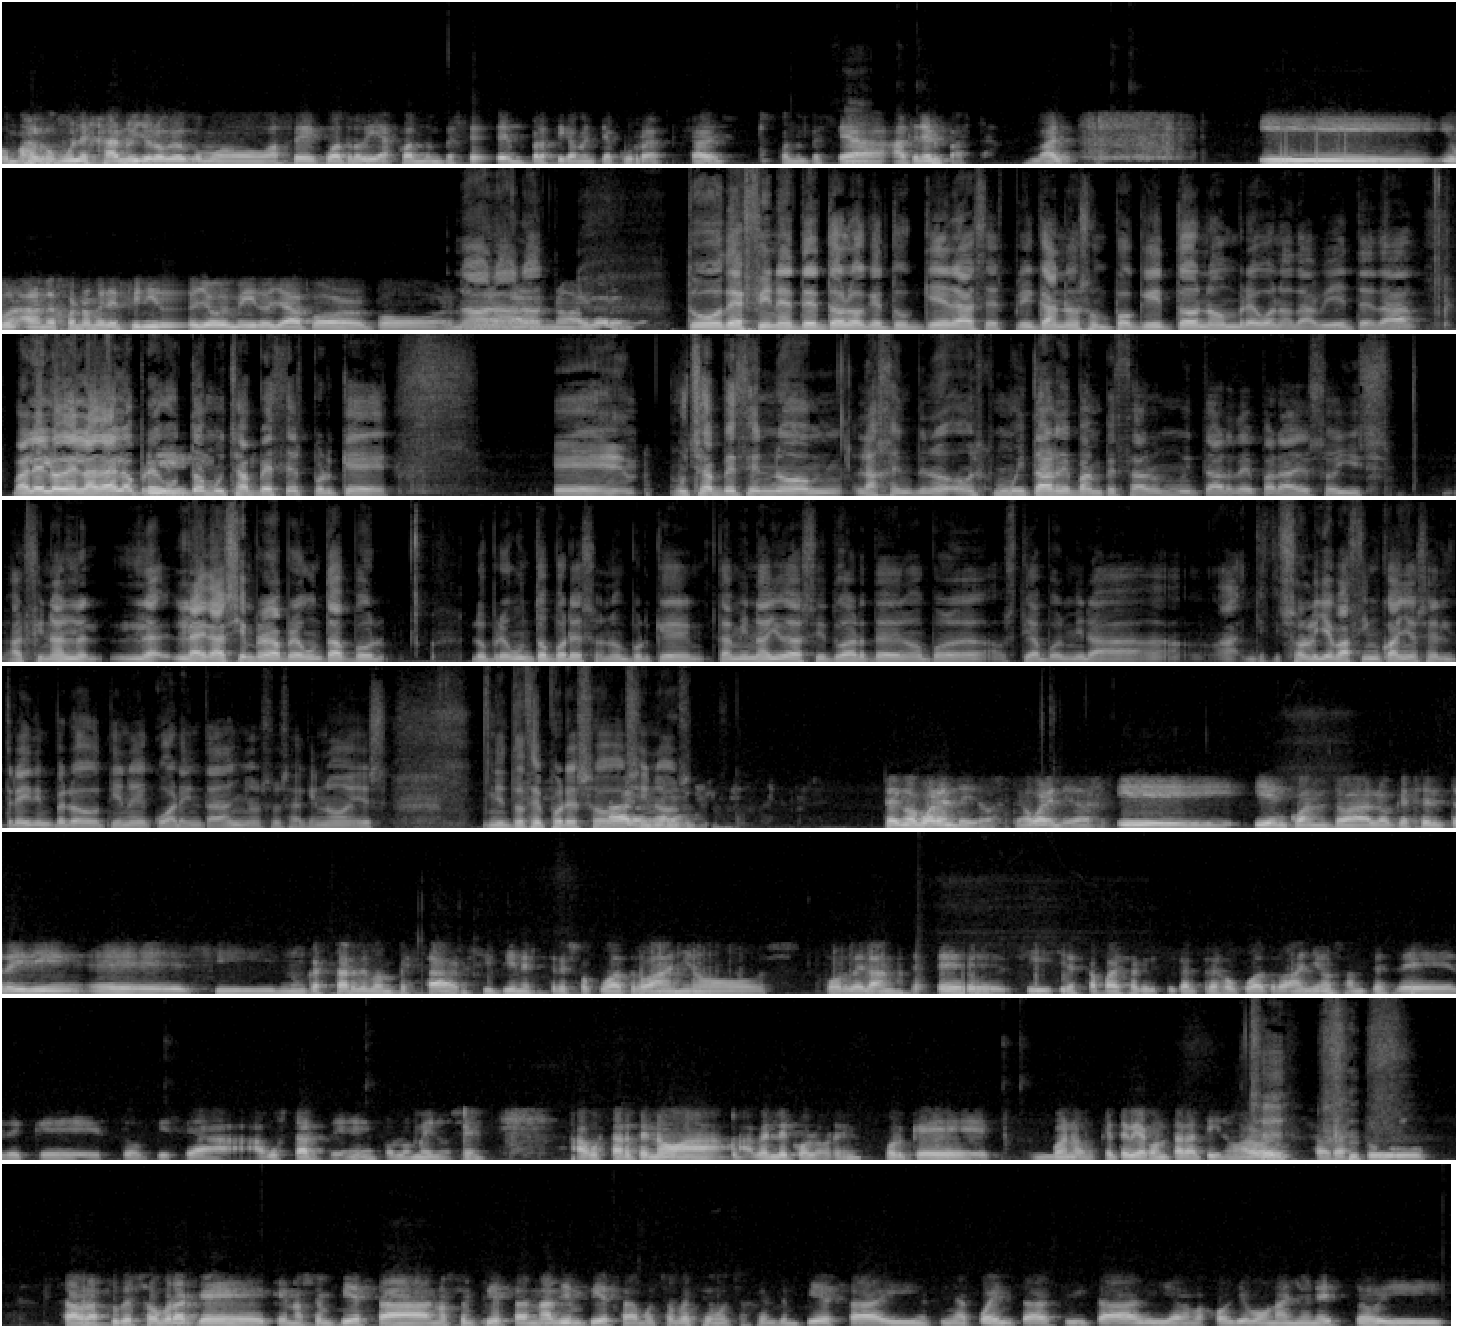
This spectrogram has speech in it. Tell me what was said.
como algo muy lejano y yo lo veo como hace cuatro días, cuando empecé prácticamente a currar, ¿sabes? Cuando empecé a, a tener pasta, ¿vale? Y, y bueno, a lo mejor no me he definido yo y me he ido ya por... por No, no, hablar, no. Álvaro? Tú defínete todo lo que tú quieras, explícanos un poquito, nombre, bueno, David, edad. Vale, lo de la edad lo pregunto muchas veces porque eh, muchas veces no, la gente no, es muy tarde para empezar, muy tarde para eso y al final la, la edad siempre la pregunta por, lo pregunto por eso, ¿no? Porque también ayuda a situarte, ¿no? Por, hostia, pues mira, solo lleva 5 años el trading, pero tiene 40 años, o sea que no es... Y entonces por eso, Claro, si no... claro. Tengo 42, tengo 42. Y, y en cuanto a lo que es el trading, eh, si nunca es tarde para empezar, si tienes tres o cuatro años por delante, eh, si, si eres capaz de sacrificar tres o cuatro años antes de, de que esto empiece a, a gustarte, ¿eh? por lo menos, ¿eh? A gustarte, no, a, a verle color, ¿eh? Porque, bueno, ¿qué te voy a contar a ti, no, Álvaro? Sí. Sabrás tú, sabrás tú de sobra que, que no se empieza, no se empieza, nadie empieza, muchas veces mucha gente empieza y enseña cuentas y tal, y a lo mejor lleva un año en esto y,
